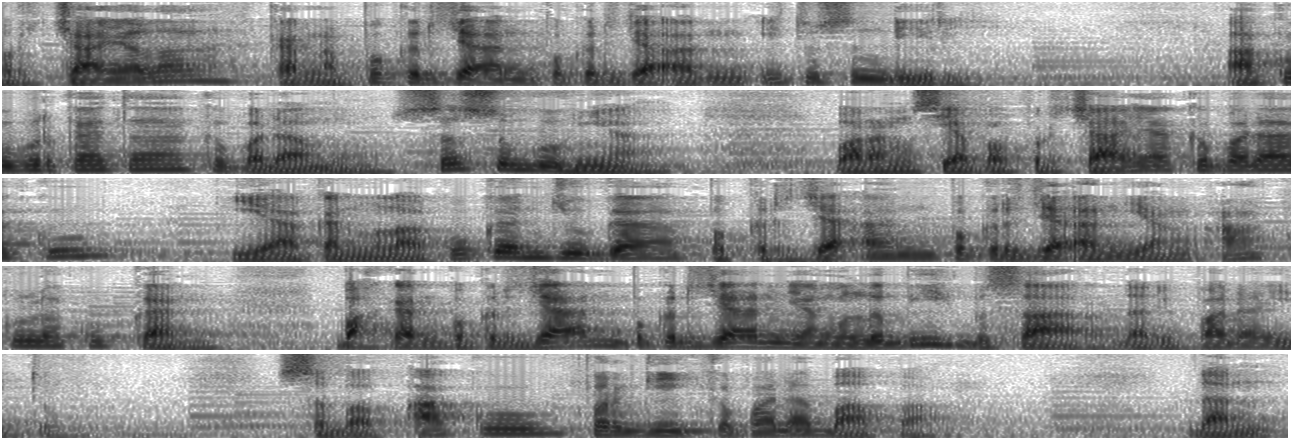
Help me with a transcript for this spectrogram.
Percayalah karena pekerjaan-pekerjaan itu sendiri. Aku berkata kepadamu, sesungguhnya barang siapa percaya kepadaku, ia akan melakukan juga pekerjaan-pekerjaan yang aku lakukan, bahkan pekerjaan-pekerjaan yang lebih besar daripada itu. Sebab aku pergi kepada Bapa, dan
